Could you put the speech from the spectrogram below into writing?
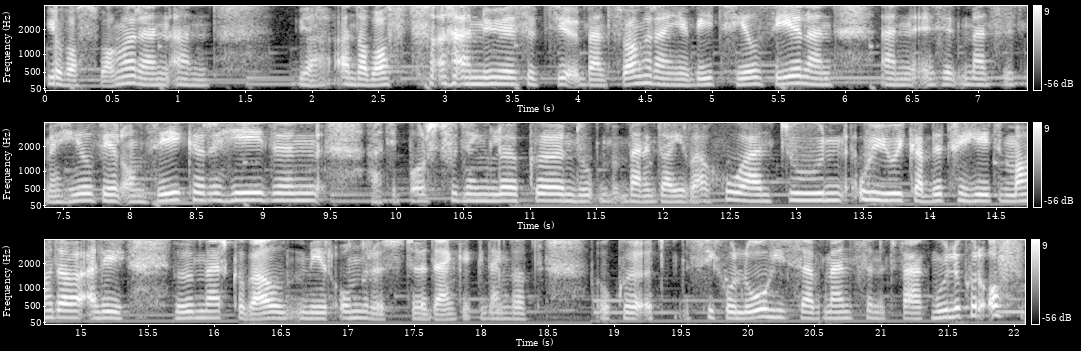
Je was zwanger en, en, ja, en dat was het. En nu is het, je bent zwanger en je weet heel veel. En, en is het, mensen zitten met heel veel onzekerheden. Gaat die borstvoeding lukken? Ben ik dat hier wel goed aan doen? Oei, oei, ik heb dit gegeten, mag dat? Allee, we merken wel meer onrust, eh, denk ik. Ik denk dat ook eh, het psychologisch hebben mensen het vaak moeilijker. Of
